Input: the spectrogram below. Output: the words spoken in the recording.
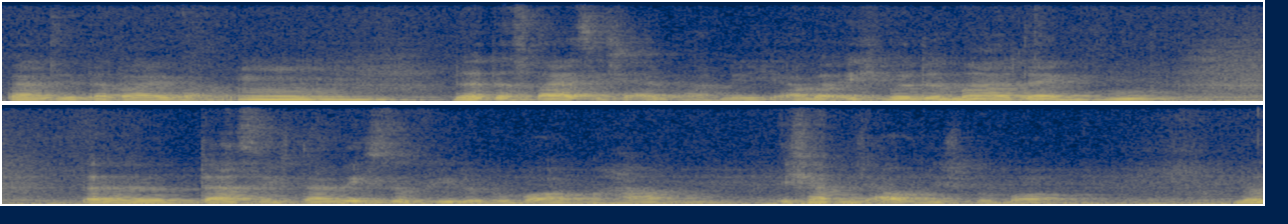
weil sie dabei war. Mhm. Ne? Das weiß ich einfach nicht. Aber ich würde mal denken, äh, dass sich da nicht so viele beworben haben. Ich habe mich auch nicht beworben. Ne?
